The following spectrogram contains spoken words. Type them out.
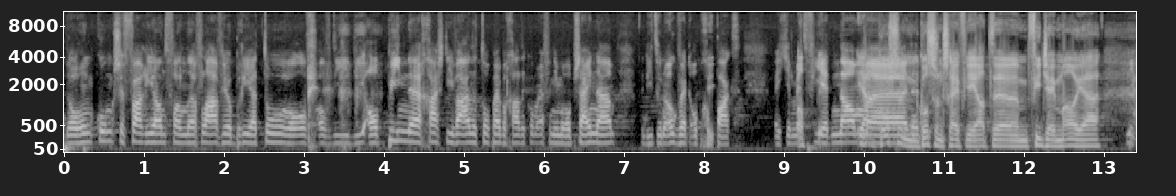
de Hongkongse variant van uh, Flavio Briatore. Of, of die, die Alpine gast die we aan de top hebben gehad. Ik kom even niet meer op zijn naam. Die toen ook werd opgepakt. Weet je, met Op, Vietnam. Ja, Gossen, uh, Gossen schreef je. Je had um, Vijay Malja. Ja.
